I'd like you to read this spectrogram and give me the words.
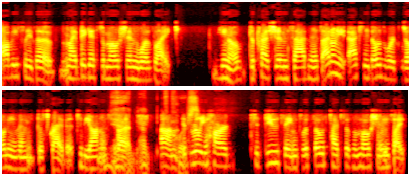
obviously the my biggest emotion was like you know, depression, sadness. I don't e- actually; those words don't even describe it, to be honest. Yeah, but um, it's really hard to do things with those types of emotions. Like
